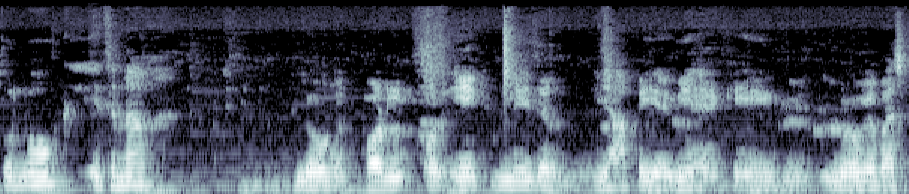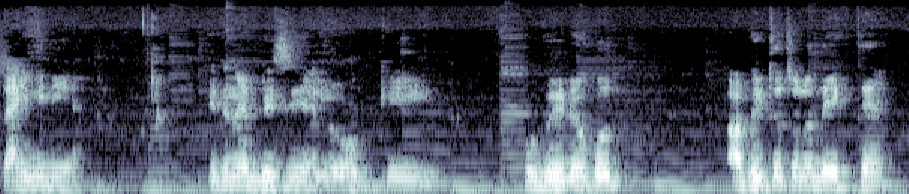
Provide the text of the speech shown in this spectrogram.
तो लोग इतना लोग और और एक मेजर यहाँ पे ये भी है कि लोगों के पास टाइम ही नहीं है। इतने बिज़ी है लोग कि वो वीडियो को अभी तो चलो देखते हैं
